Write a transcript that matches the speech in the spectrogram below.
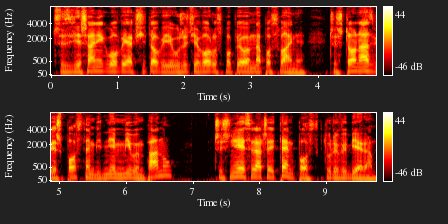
Czy zwieszanie głowy jak sitowie i użycie woru z popiołem na posłanie, czyż to nazwiesz postem i dniem miłym Panu? Czyż nie jest raczej ten post, który wybieram?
